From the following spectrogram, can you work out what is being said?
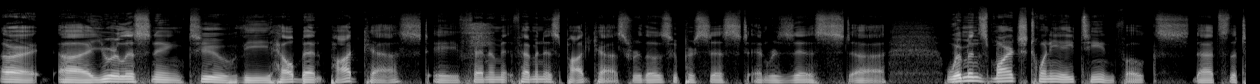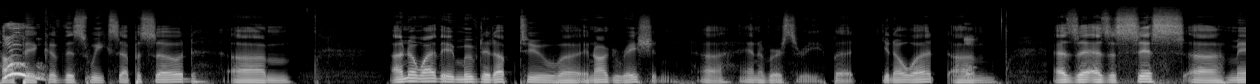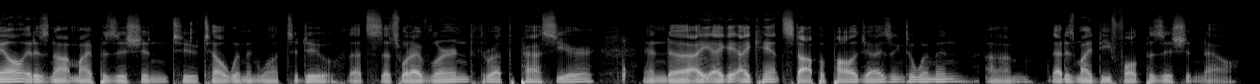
All right. Uh, you are listening to the Hellbent Podcast, a femi- feminist podcast for those who persist and resist. Uh, Women's March 2018, folks. That's the topic Woo! of this week's episode. Um, I don't know why they moved it up to uh, inauguration uh, anniversary, but you know what? Um, as a, as a cis uh, male, it is not my position to tell women what to do. That's that's what I've learned throughout the past year, and uh, I, I I can't stop apologizing to women. Um, that is my default position now.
